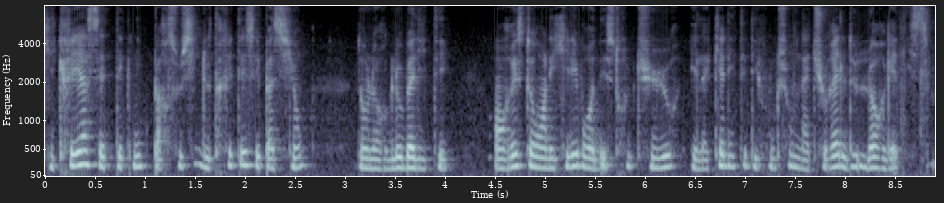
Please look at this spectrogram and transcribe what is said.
qui créa cette technique par souci de traiter ses patients dans leur globalité, en restaurant l'équilibre des structures et la qualité des fonctions naturelles de l'organisme.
